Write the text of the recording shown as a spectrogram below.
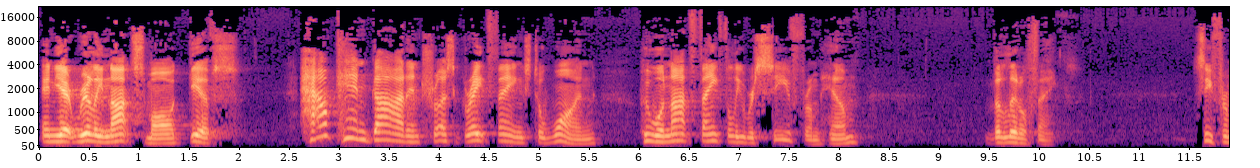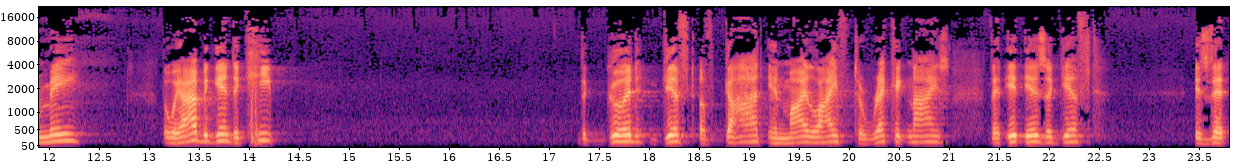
and yet really not small gifts. How can God entrust great things to one who will not thankfully receive from him the little things? See, for me, the way I begin to keep the good gift of God in my life to recognize that it is a gift is that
